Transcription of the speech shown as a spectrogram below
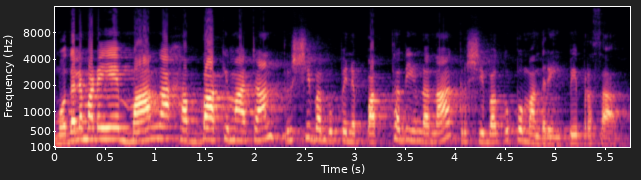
മുതലമടയെ മാങ്ങ ഹബ്ബാക്കി മാറ്റാൻ കൃഷി വകുപ്പിന് പദ്ധതിയുണ്ടെന്ന് കൃഷി വകുപ്പ് മന്ത്രി പി പ്രസാദ്.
